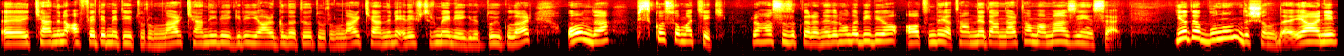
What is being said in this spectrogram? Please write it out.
E, kendini affedemediği durumlar, kendiyle ilgili yargıladığı durumlar, kendini eleştirmeyle ilgili duygular. Onda psikosomatik rahatsızlıklara neden olabiliyor. Altında yatan nedenler tamamen zihinsel. ya da bunun dışında yani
